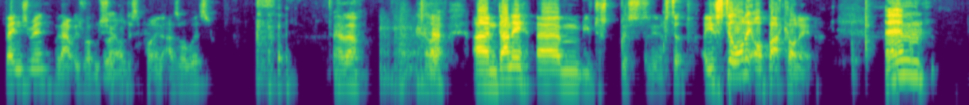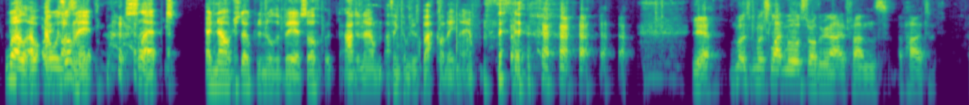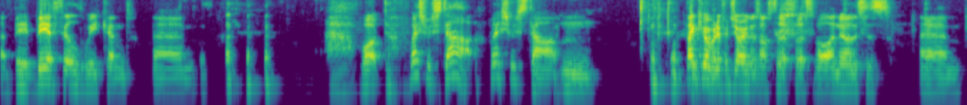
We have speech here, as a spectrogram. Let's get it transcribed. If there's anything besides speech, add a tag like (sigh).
Benjamin, without his Rotherham shirt on, disappointing as always. (laughs) Hello. Hello. and Danny, um, you've just, just, you know, still, are you still on it or back on it? Um. Well, I, I was on it, (laughs) slept, and now I've just opened another beer. So I've, I don't know. I think I'm just back on it now. (laughs) yeah, much, much like most Rotherham United fans have had a beer filled weekend. Um, what? Where should we start? Where should we start? Hmm. Thank you, everybody, for joining us. I'll say first of all, I know this is. Um,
